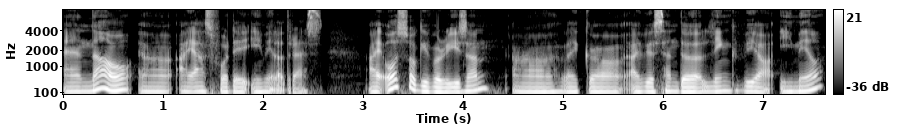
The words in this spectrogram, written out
And now I ask for their email address. I also give a reason, uh, like uh, I will send the link via email.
